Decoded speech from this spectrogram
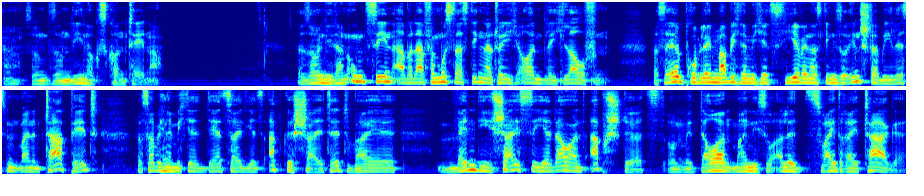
Ja, so, so ein Linux-Container. Da sollen die dann umziehen, aber dafür muss das Ding natürlich ordentlich laufen. Dasselbe Problem habe ich nämlich jetzt hier, wenn das Ding so instabil ist mit meinem Tarpit. Das habe ich nämlich derzeit jetzt abgeschaltet, weil wenn die Scheiße hier dauernd abstürzt, und mit dauernd meine ich so alle zwei, drei Tage,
